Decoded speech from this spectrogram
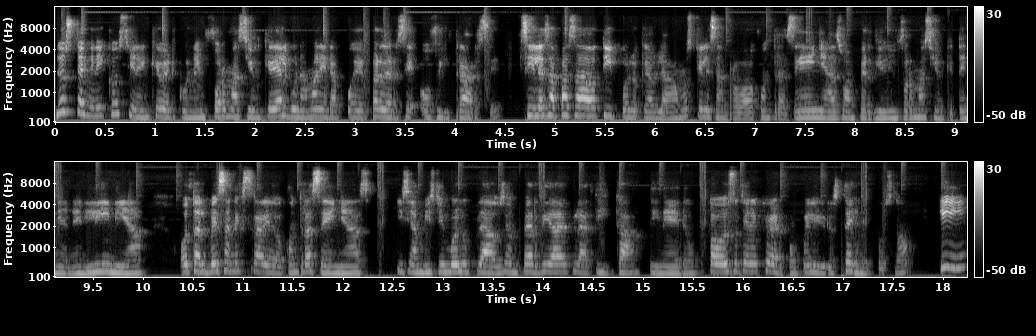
Los técnicos tienen que ver con la información que de alguna manera puede perderse o filtrarse. Si les ha pasado tipo lo que hablábamos que les han robado contraseñas o han perdido información que tenían en línea o tal vez han extraviado contraseñas y se han visto involucrados en pérdida de platica, dinero. Todo esto tiene que ver con peligros técnicos, ¿no? Y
